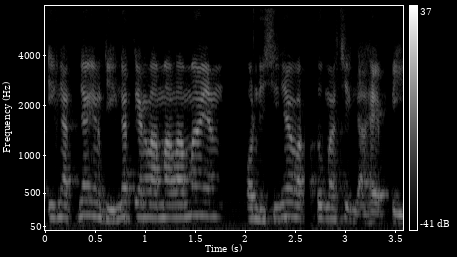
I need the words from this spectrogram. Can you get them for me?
ingatnya yang diingat yang lama-lama yang kondisinya waktu masih nggak happy.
